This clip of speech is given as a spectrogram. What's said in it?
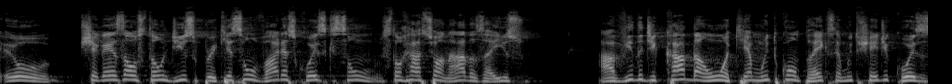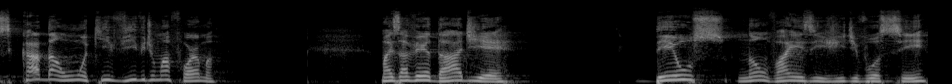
eu chegar à exaustão disso, porque são várias coisas que são, estão relacionadas a isso. A vida de cada um aqui é muito complexa, é muito cheia de coisas. Cada um aqui vive de uma forma. Mas a verdade é, Deus não vai exigir de você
